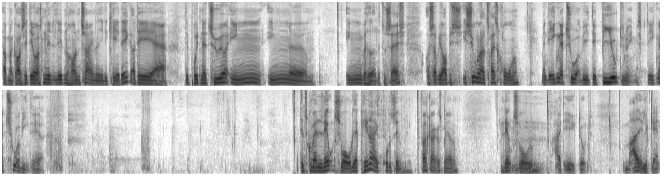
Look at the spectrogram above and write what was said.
og man kan også se, det er jo også lidt, lidt en håndtegnet etiket, ikke? Og det er, det er Brut Nature, ingen, ingen, øh, ingen, hvad hedder det, dosage. Og så er vi oppe i, i 750 kroner. Men det er ikke naturvin, det er biodynamisk. Det er ikke naturvin, det her. Den skulle være lavt svovlet. Jeg kender ikke producenten. Første gang, jeg smager det. Lavt svovlet. Mm. Nej, det er ikke dumt. Meget elegant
